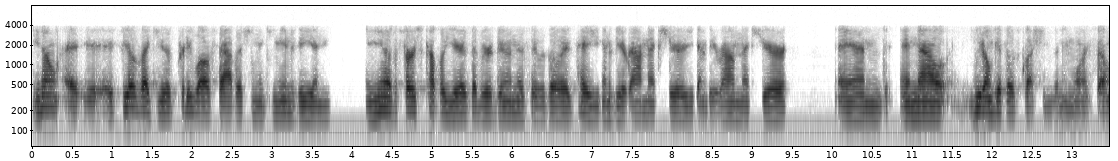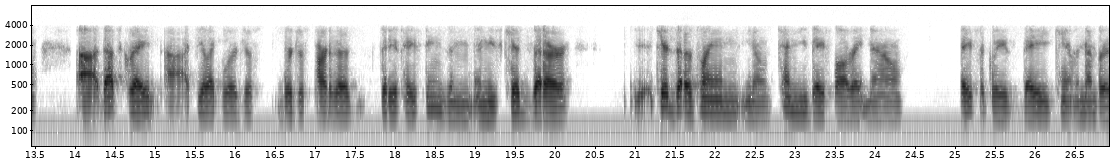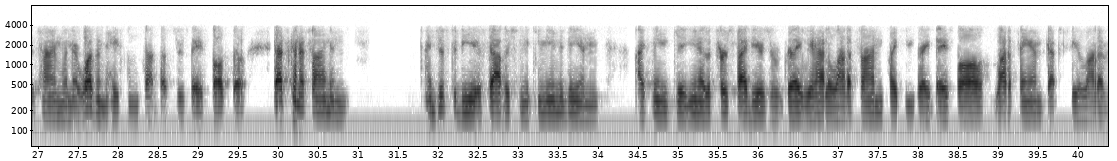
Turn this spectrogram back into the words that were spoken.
you know, it, it feels like you're pretty well established in the community. And, and you know, the first couple of years that we were doing this, it was always, hey, you're going to be around next year. You're going to be around next year. And and now we don't get those questions anymore. So uh, that's great. Uh, I feel like we're just we're just part of the city of Hastings, and and these kids that are kids that are playing, you know, 10U baseball right now basically they can't remember a time when there wasn't Hastings Sodbusters baseball. So that's kind of fun and and just to be established in the community and I think you know the first five years were great. We had a lot of fun, played some great baseball. A lot of fans got to see a lot of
